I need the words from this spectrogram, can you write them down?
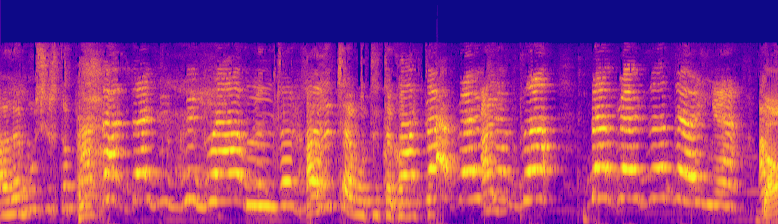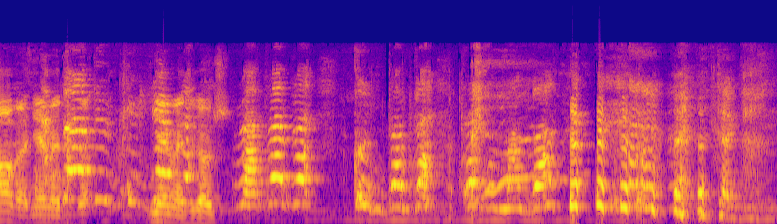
Ale musisz to... Ale czemu ty tego nie... Dobra, nie męcz go. Nie męcz go już. 爸爸这是我妈妈。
